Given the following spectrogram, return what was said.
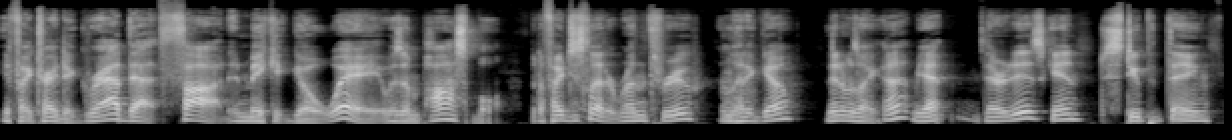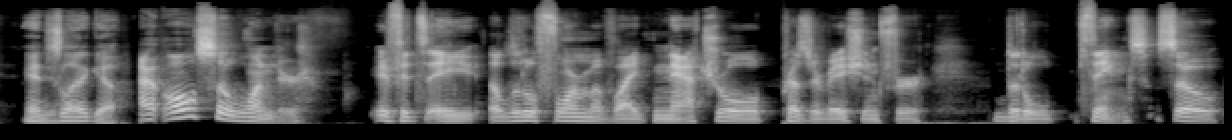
if I tried to grab that thought and make it go away, it was impossible. But if I just let it run through and let mm-hmm. it go, then it was like, oh, yeah, there it is again. Stupid thing. And just let it go. I also wonder if it's a, a little form of like natural preservation for little things. So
